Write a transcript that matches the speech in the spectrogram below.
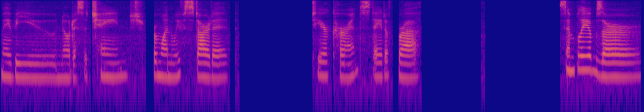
Maybe you notice a change from when we've started to your current state of breath. Simply observe.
